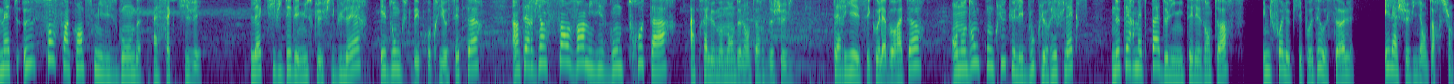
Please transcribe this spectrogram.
mettent eux 150 millisecondes à s'activer. L'activité des muscles fibulaires, et donc des propriocepteurs, intervient 120 millisecondes trop tard après le moment de l'entorse de cheville. Terrier et ses collaborateurs en ont donc conclu que les boucles réflexes ne permettent pas de limiter les entorses une fois le pied posé au sol et la cheville en torsion.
